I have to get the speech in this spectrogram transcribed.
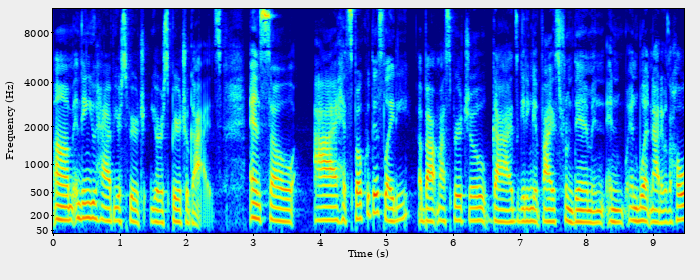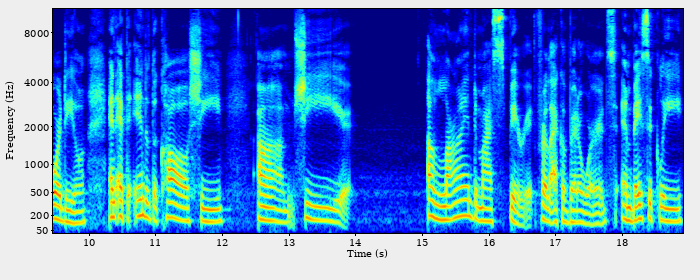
Um, and then you have your spiritual your spiritual guides. And so I had spoke with this lady about my spiritual guides, getting advice from them and and and whatnot. It was a whole ordeal. And at the end of the call, she um, she aligned my spirit, for lack of better words, and basically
